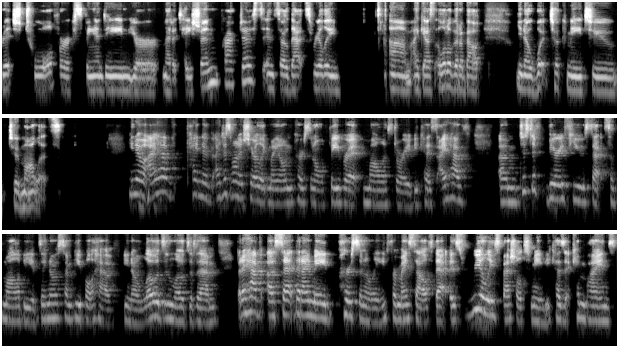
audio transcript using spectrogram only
rich tool for expanding your meditation practice and so that's really um, I guess, a little bit about you know what took me to to Mala's. You know, I have kind of I just want to share like my own personal favorite mala story because I have um, just a very few sets of mala beads. I know some people have, you know, loads and loads of them, but I have a set that I made personally for myself that is really special to me because it combines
